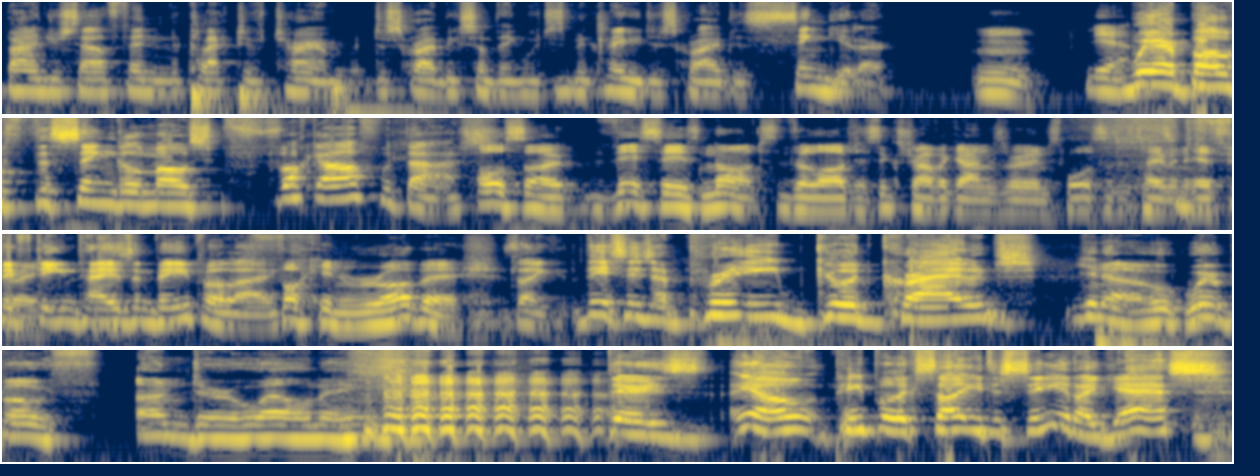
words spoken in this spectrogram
bind yourself in the collective term describing something which has been clearly described as singular. Hmm. Yeah. We're both the single most. Fuck off with that. Also, this is not the largest extravaganza in sports entertainment history. 15,000 people, like. Fucking rubbish. It's like, this is a pretty good crowd. You know, we're both underwhelming. There's, you know, people excited to see it, I guess.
